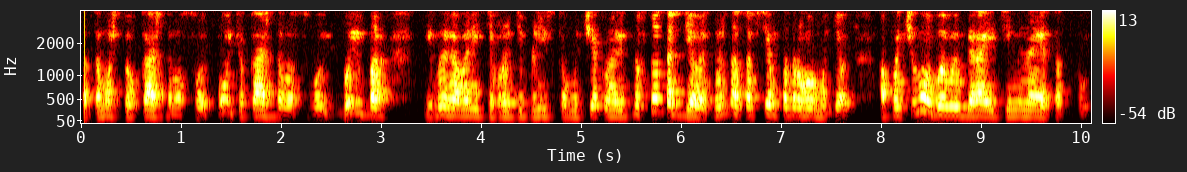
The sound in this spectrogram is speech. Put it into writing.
потому что у каждого свой путь, у каждого свой выбор, и вы говорите вроде близкому человеку, он говорит, ну кто так делает, нужно совсем по-другому делать. А почему вы выбираете именно этот путь?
